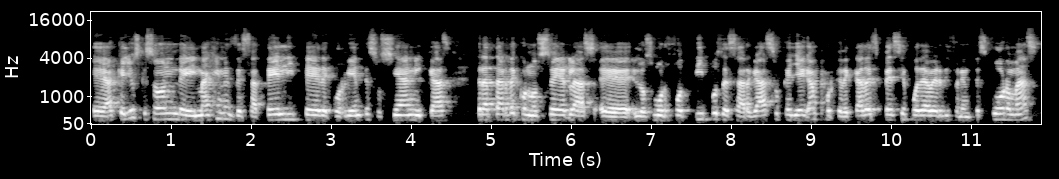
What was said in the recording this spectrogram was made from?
eh, aquellos que son de imágenes de satélite, de corrientes oceánicas, tratar de conocer las, eh, los morfotipos de sargazo que llegan, porque de cada especie puede haber diferentes formas,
